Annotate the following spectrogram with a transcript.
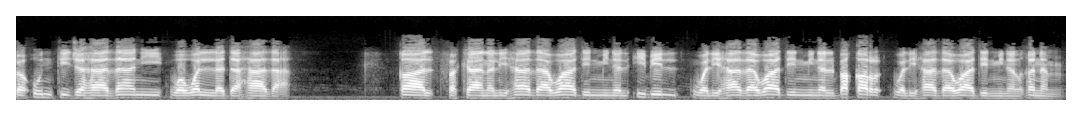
فأنتج هذان وولد هذا. قال فكان لهذا واد من الإبل ولهذا واد من البقر ولهذا واد من الغنم.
